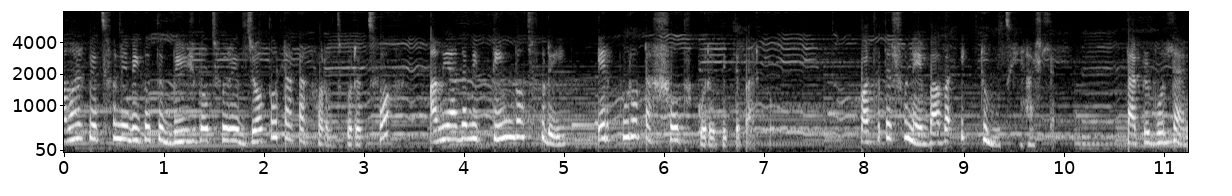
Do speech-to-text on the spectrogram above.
আমার পেছনে বিগত বিশ বছরে যত টাকা খরচ করেছ, আমি আগামী তিন বছরেই এর পুরোটা শোধ করে দিতে পারব। কথাটা শুনে বাবা একটু মুচকি হাসলেন। তারপর বললেন,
